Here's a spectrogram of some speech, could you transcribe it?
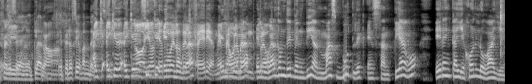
feliz, ese año, claro. No. Eh, pero sí es Bandai. Hay que, hay que, hay que No, decir yo- que yo tuve el los de la lugar- feria. Mi- el mi abuelo me lugar- compró- El lugar donde vendían más bootleg en Santiago era en Callejón Lovalle.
